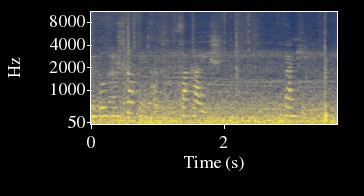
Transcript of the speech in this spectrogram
We will be stopping at Sakaishi. Thank you.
